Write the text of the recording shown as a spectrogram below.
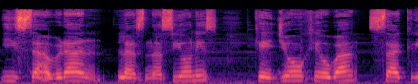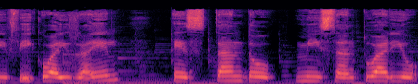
Y sabrán las naciones que yo Jehová sacrifico a Israel, estando mi santuario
